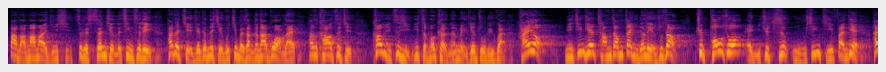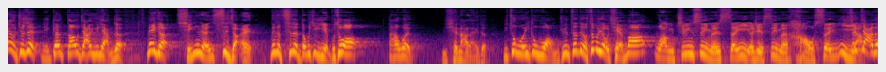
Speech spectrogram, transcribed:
爸爸妈妈已经这个申请了禁制令，他的姐姐跟他姐夫基本上跟他不往来，他是靠自己，靠你自己，你怎么可能每天住旅馆？还有，你今天常常在你的脸书上去剖说，哎，你去吃五星级饭店，还有就是你跟高佳瑜两个那个情人视角，哎，那个吃的东西也不错哦。大家问。你钱哪来的？你作为一个网军，真的有这么有钱吗？网军是一门生意，而且是一门好生意啊！真假的？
